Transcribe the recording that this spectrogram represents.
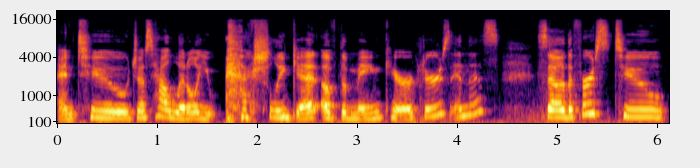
and two, just how little you actually get of the main characters in this. So the first two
